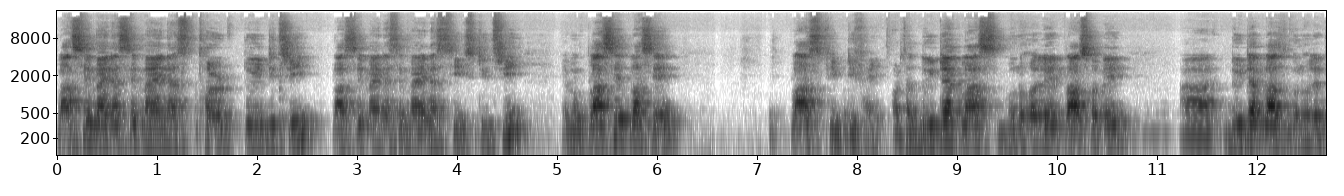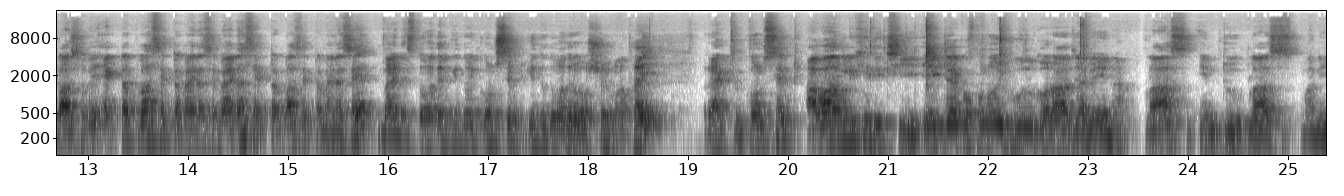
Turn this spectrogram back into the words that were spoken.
প্লাসে মাইনাসে মাইনাস থার্ড টোয়েন্টি থ্রি প্লাসে মাইনাসে মাইনাস সিক্সটি থ্রি এবং প্লাসে প্লাসে প্লাস ফিফটি ফাইভ অর্থাৎ দুইটা প্লাস গুণ হলে প্লাস হবে, আর দুইটা প্লাস গুণ হলে প্লাস হবে, একটা প্লাস একটা মাইনাসে মাইনাস একটা প্লাস একটা মাইনাসে মাইনাস তোমাদের কিন্তু ওই কনসেপ্ট কিন্তু তোমাদের অবশ্যই মাথায় রাখতে কনসেপ্ট আবার লিখে দিচ্ছি এইটা কখনোই ভুল করা যাবে না। প্লাস ইন্টু প্লাস মানে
